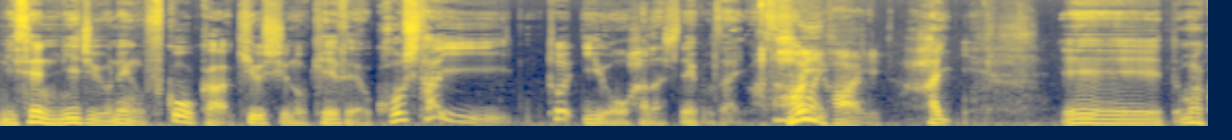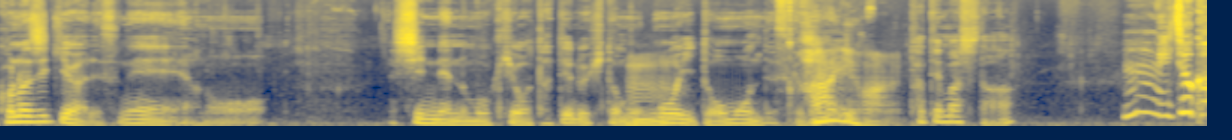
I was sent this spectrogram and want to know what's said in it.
2024年福岡九州の経済をこうしたいというお話でございます。はいはい。はい。えーとまあこの時期はですね、あの新年の目標を立てる人も多いと思うんですけど、はいはい立てました？うん、一応考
